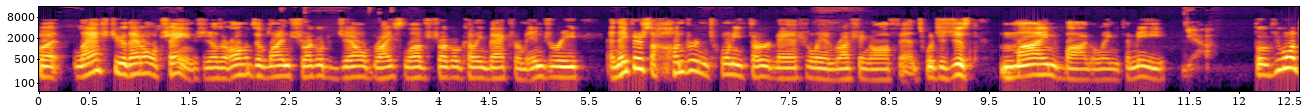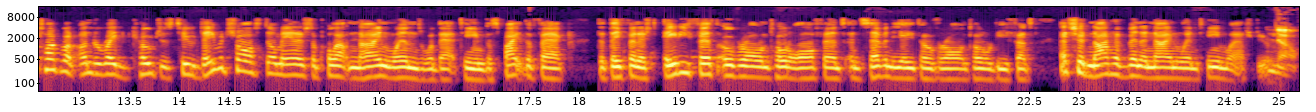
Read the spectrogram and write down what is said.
But last year, that all changed. You know, their offensive line struggled to gel. Bryce Love struggled coming back from injury. And they finished 123rd nationally in rushing offense, which is just mind boggling to me. Yeah. But if you want to talk about underrated coaches too, David Shaw still managed to pull out nine wins with that team, despite the fact that they finished 85th overall in total offense and 78th overall in total defense. That should not have been a nine-win team last year. No.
